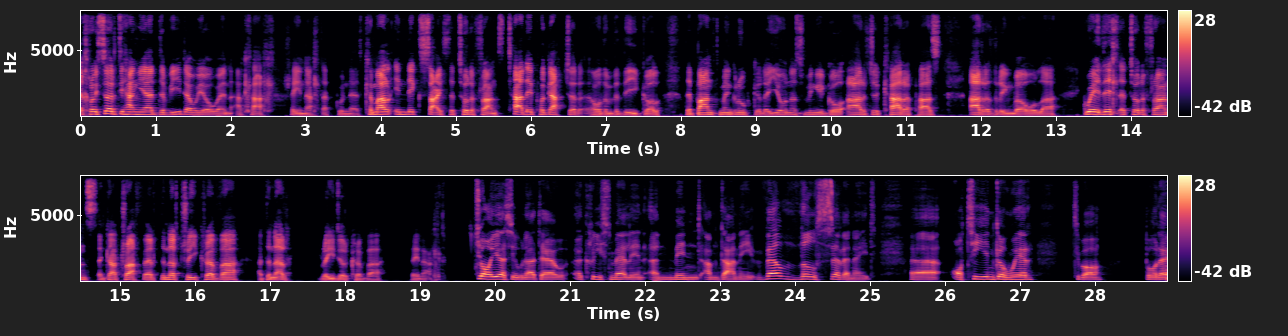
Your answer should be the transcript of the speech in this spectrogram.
a chroeso'r dihangiad David Ewy Owen a'r llall Rheinald Ap Gwynedd. Cymal 17 y Tôr y Ffrans, Tadeu Pogacar oedd yn fyddigol. Dde bant mewn grŵp gyda Jonas Fingigo, Arge Carapaz ar y ddringfa ola. Gweddill y Tôr y Ffrans yn cael trafferth. Dyna'r tri cryfa a dyna'r reidio'r cryfa, Rheinald. Joyous yw hwnna, Dew. Y Cris Melin yn mynd amdani fel ddylse fe wneud. Uh, o ti'n gywir, ti'n bo, bod e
